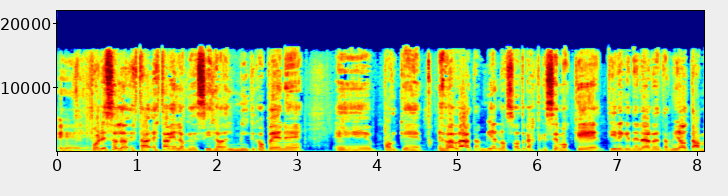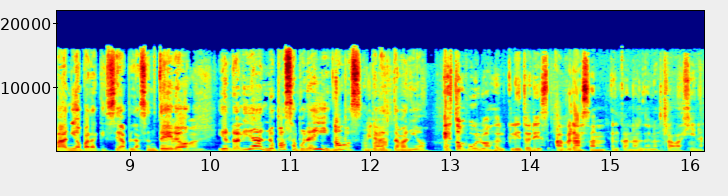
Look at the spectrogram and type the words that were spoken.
eh, Por eso lo- está, está bien lo que decís, lo del micropene, eh, porque es verdad, también nosotras crecemos que tiene que tener determinado tamaño para que sea placentero, y en realidad no pasa por ahí, no, No, pasa mirá. por el tamaño. Estos bulbos del clítoris abrazan el canal de nuestra vagina.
